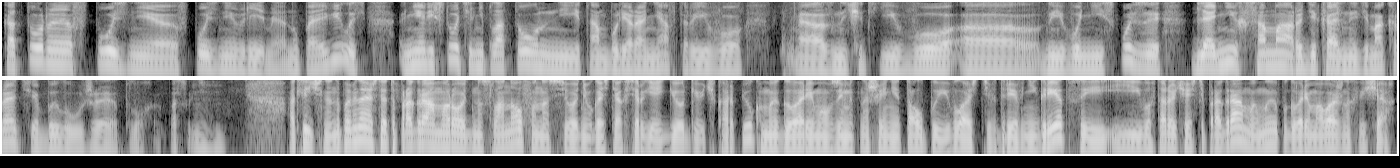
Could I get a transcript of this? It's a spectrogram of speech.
которое в позднее, в позднее время ну, появилось. Ни Аристотель, ни Платон, ни там более ранние авторы его значит, его, а, на его не используя, для них сама радикальная демократия было уже плохо, по сути. Угу. Отлично. Напоминаю, что это программа «Родина слонов». У нас сегодня в гостях Сергей Георгиевич Карпюк. Мы говорим о взаимоотношении толпы и власти в Древней Греции. И во второй части программы мы поговорим о важных вещах.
